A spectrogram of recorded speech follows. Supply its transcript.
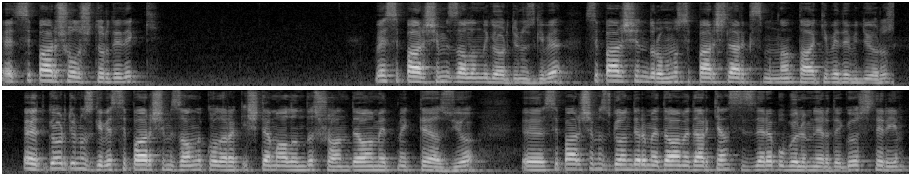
Evet sipariş oluştur dedik. Ve siparişimiz alındı gördüğünüz gibi. Siparişin durumunu siparişler kısmından takip edebiliyoruz. Evet gördüğünüz gibi siparişimiz anlık olarak işleme alındı. Şu an devam etmekte yazıyor. Ee, siparişimiz gönderime devam ederken sizlere bu bölümleri de göstereyim.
